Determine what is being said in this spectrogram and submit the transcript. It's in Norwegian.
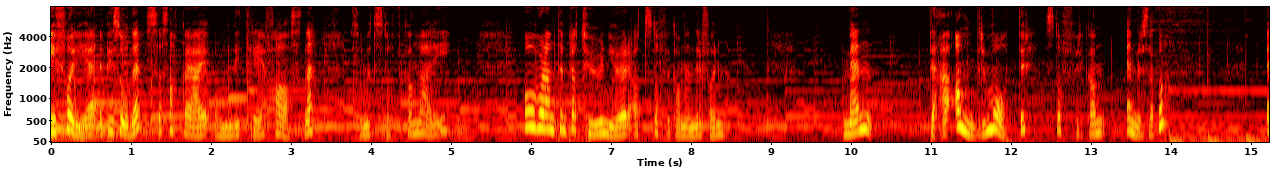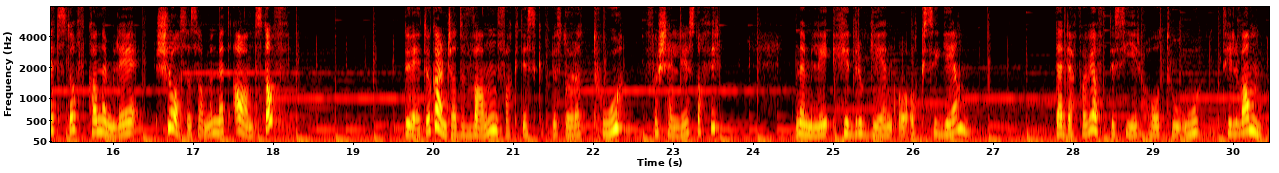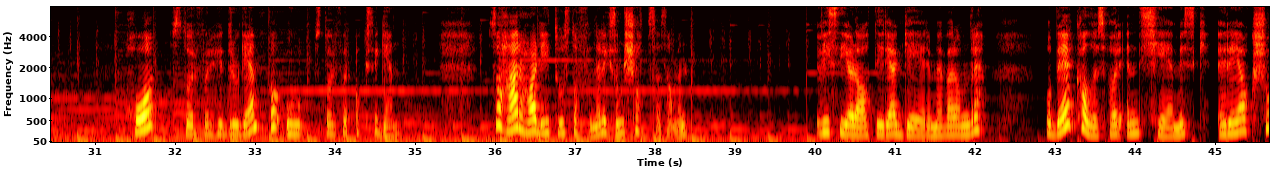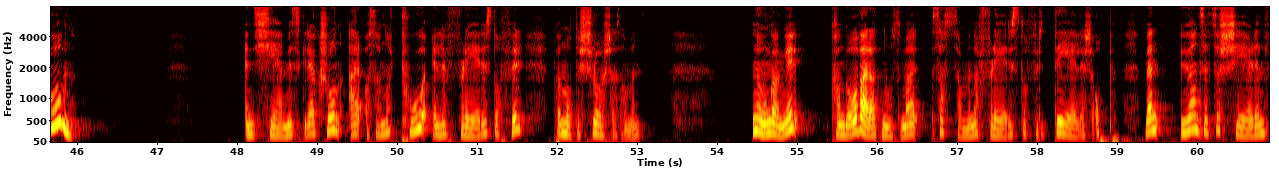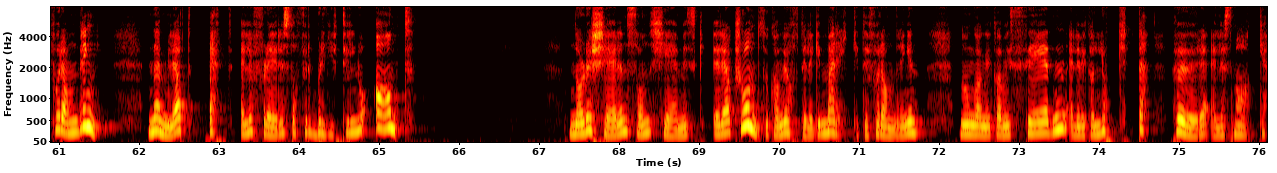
I forrige episode så snakka jeg om de tre fasene som et stoff kan være i, og hvordan temperaturen gjør at stoffet kan endre form. Men det er andre måter stoffer kan endre seg på. Et stoff kan nemlig slå seg sammen med et annet stoff. Du vet jo kanskje at vann faktisk består av to forskjellige stoffer, nemlig hydrogen og oksygen. Det er derfor vi ofte sier H2O til vann. H står for hydrogen, og O står for oksygen. Så her har de to stoffene liksom slått seg sammen. Vi sier da at de reagerer med hverandre, og det kalles for en kjemisk reaksjon. En kjemisk reaksjon er altså når to eller flere stoffer på en måte slår seg sammen. Noen ganger kan det òg være at noe som er satt sammen av flere stoffer, deler seg opp. Men uansett så skjer det en forandring, nemlig at ett eller flere stoffer blir til noe annet. Når det skjer en sånn kjemisk reaksjon, så kan vi ofte legge merke til forandringen. Noen ganger kan vi se den, eller vi kan lukte, høre eller smake.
